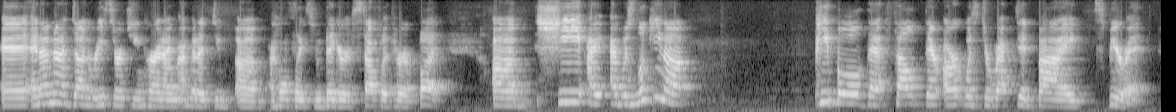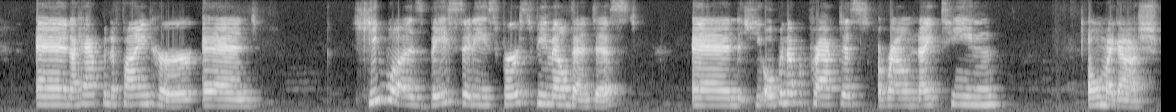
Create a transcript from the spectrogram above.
and, and I'm not done researching her, and I'm, I'm going to do uh, hopefully some bigger stuff with her. But um, she, I, I was looking up people that felt their art was directed by spirit, and I happened to find her, and she was Bay City's first female dentist, and she opened up a practice around 19, oh my gosh,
